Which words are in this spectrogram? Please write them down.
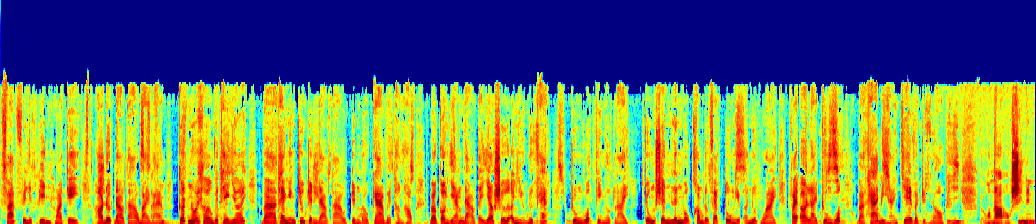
Pháp, Philippines, Hoa Kỳ. Họ được đào tạo bài bản, kết nối hơn với thế giới và theo những chương trình đào tạo trình độ cao về thần học và còn giảng đạo tại giáo sứ ở nhiều nước khác. Trung Quốc thì ngược lại, chúng sinh linh mục không được phép tu nghiệp ở nước ngoài, phải ở lại Trung Quốc và khá bị hạn chế về trình độ. On a en Chine une,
